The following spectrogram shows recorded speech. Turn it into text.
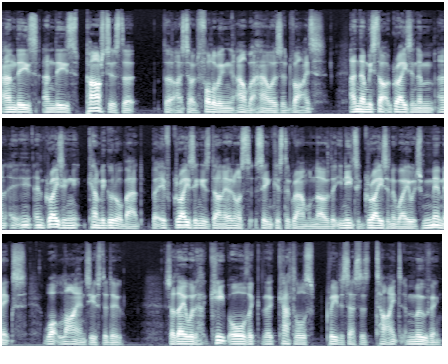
and these and these pastures that that I started following Albert Howard's advice, and then we started grazing them. And and grazing can be good or bad, but if grazing is done, everyone who's seen Kiss the Ground will know that you need to graze in a way which mimics what lions used to do. So they would keep all the, the cattle's predecessors tight and moving.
